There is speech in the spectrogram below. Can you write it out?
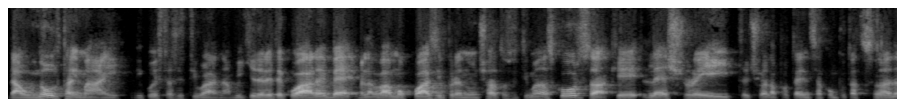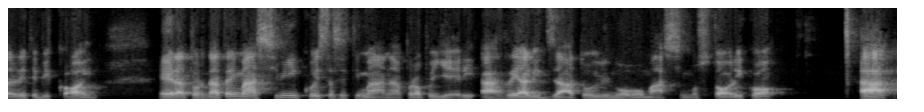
da un all time high di questa settimana. Vi chiederete quale? Beh, l'avevamo quasi preannunciato settimana scorsa che l'hash rate, cioè la potenza computazionale della rete Bitcoin, era tornata ai massimi, questa settimana, proprio ieri, ha realizzato il nuovo massimo storico a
